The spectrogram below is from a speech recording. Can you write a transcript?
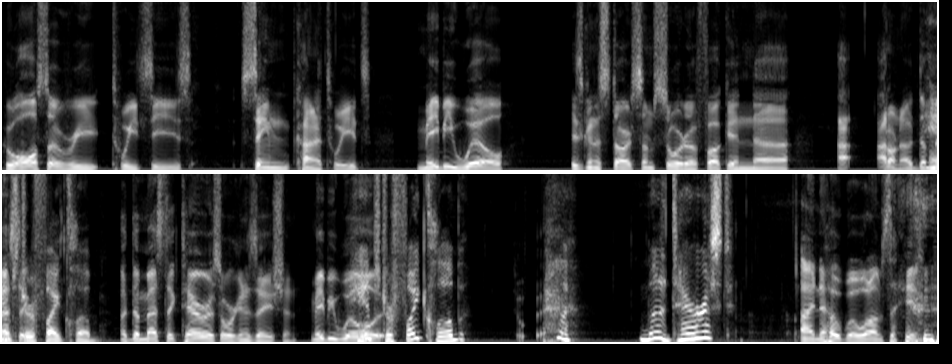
who also retweets these same kind of tweets. Maybe Will is going to start some sort of fucking, uh, I, I don't know, domestic, Hamster Fight Club. a domestic terrorist organization. Maybe Will. Hamster Fight Club. Not a terrorist. I know, but what I'm saying,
